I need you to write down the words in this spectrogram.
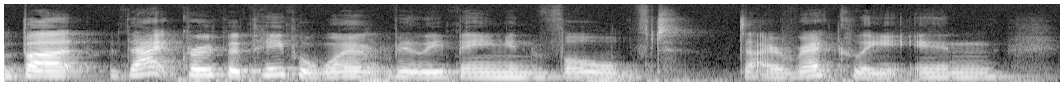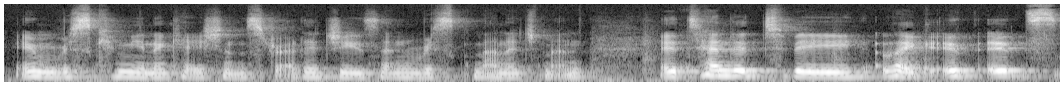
but that group of people weren't really being involved directly in in risk communication strategies and risk management. It tended to be like it, it's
